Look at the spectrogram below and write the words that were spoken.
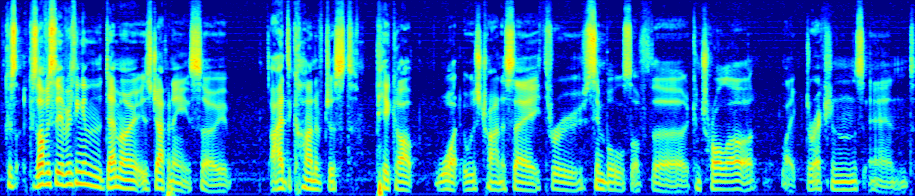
because obviously everything in the demo is Japanese, so I had to kind of just pick up what it was trying to say through symbols of the controller, like directions and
